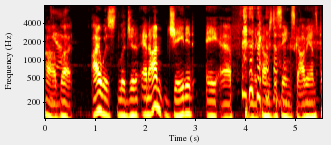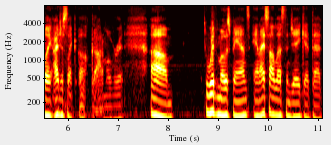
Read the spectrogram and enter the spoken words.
Uh, Yeah. But I was legit, and I'm jaded AF when it comes to seeing ska bands play. I just like, oh god, I'm over it. Um, with most bands, and I saw Less Than Jake at that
